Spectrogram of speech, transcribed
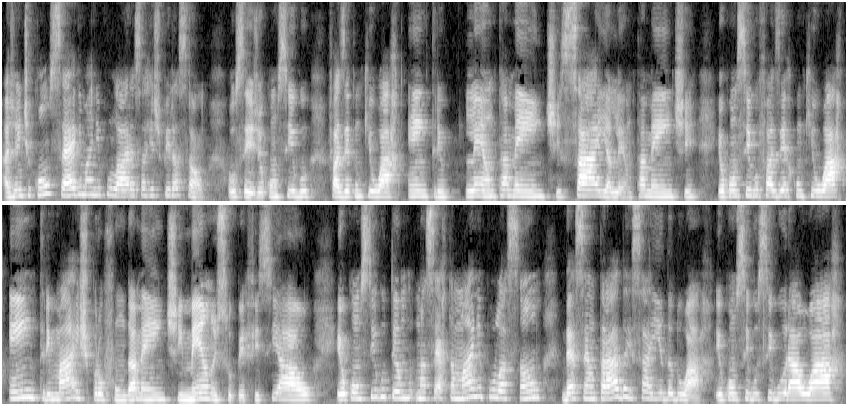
a gente consegue manipular essa respiração. Ou seja, eu consigo fazer com que o ar entre lentamente, saia lentamente. Eu consigo fazer com que o ar entre mais profundamente, menos superficial. Eu consigo ter uma certa manipulação dessa entrada e saída do ar. Eu consigo segurar o ar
